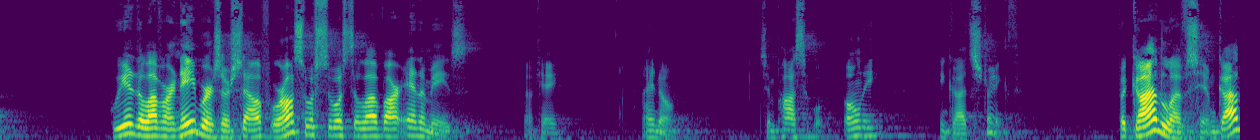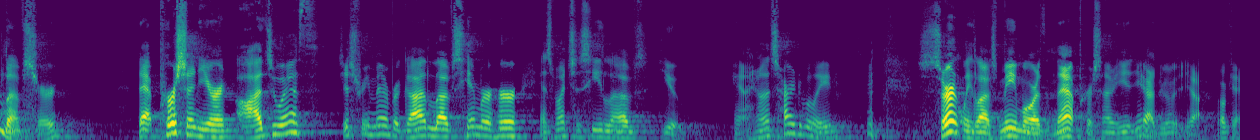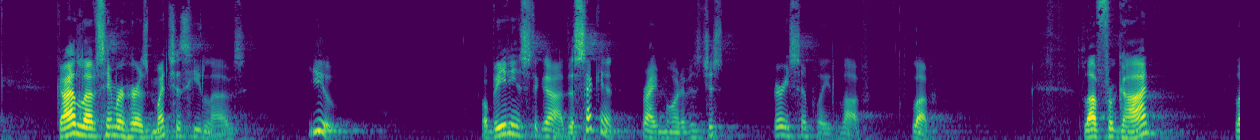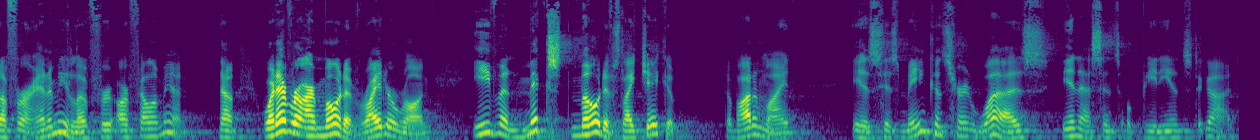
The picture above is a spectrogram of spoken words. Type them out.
we are to love our neighbors ourselves. We're also supposed to love our enemies. Okay? I know. It's impossible. Only in God's strength. But God loves him. God loves her. That person you're at odds with, just remember God loves him or her as much as he loves you. Okay, I know that's hard to believe. Certainly loves me more than that person. I mean, yeah, yeah, okay. God loves him or her as much as he loves you. Obedience to God. The second right motive is just very simply love. Love. Love for God, love for our enemy, love for our fellow man. Now, whatever our motive, right or wrong, even mixed motives like Jacob, the bottom line is his main concern was, in essence, obedience to God.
